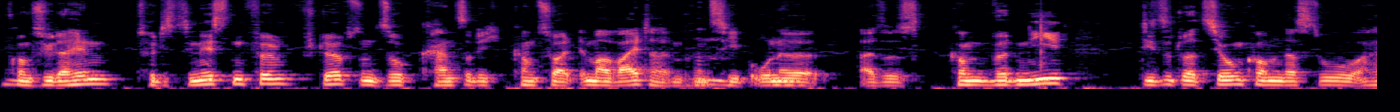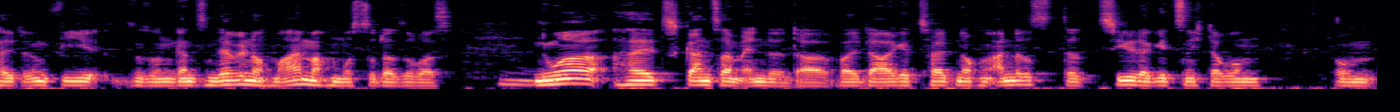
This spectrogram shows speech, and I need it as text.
Mhm. Kommst wieder hin, tötest die nächsten fünf, stirbst und so kannst du dich, kommst du halt immer weiter im Prinzip, Mhm. ohne, also es kommt, wird nie die Situation kommen, dass du halt irgendwie so einen ganzen Level nochmal machen musst oder sowas. Hm. Nur halt ganz am Ende da, weil da gibt's halt noch ein anderes Ziel, da geht's nicht darum, um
